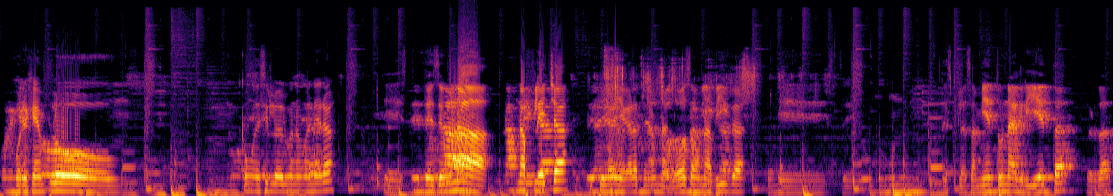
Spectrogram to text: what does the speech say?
por ejemplo mm, cómo decirlo de alguna manera Este, desde una, una flecha que pudiera llegar a tener una losa una viga este, un desplazamiento una grieta verdad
